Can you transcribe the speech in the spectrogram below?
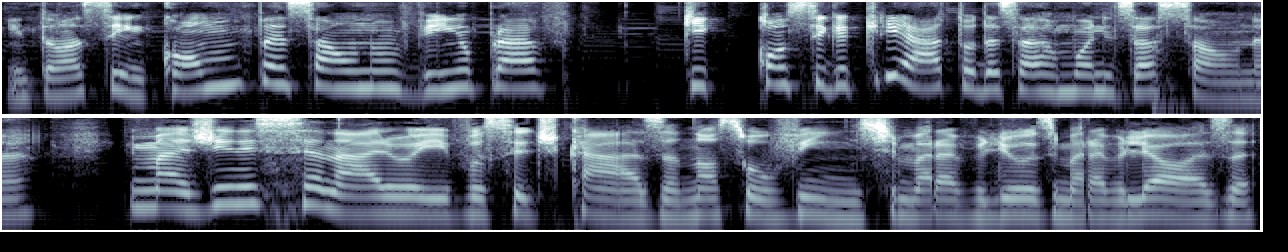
Então, assim, como pensar num vinho para que consiga criar toda essa harmonização, né? Imagina esse cenário aí, você de casa, nosso ouvinte maravilhoso e maravilhosa.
